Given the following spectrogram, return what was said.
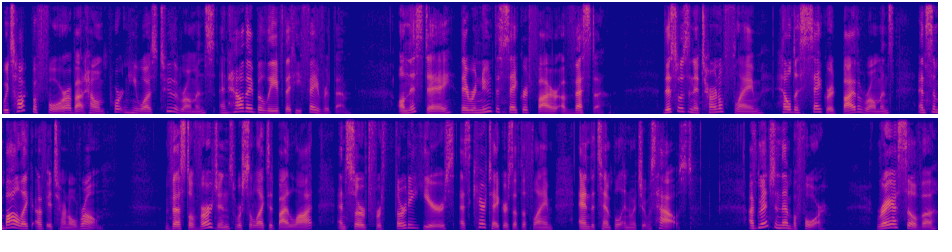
We talked before about how important he was to the Romans and how they believed that he favored them. On this day, they renewed the sacred fire of Vesta. This was an eternal flame held as sacred by the Romans and symbolic of eternal Rome. Vestal virgins were selected by lot and served for 30 years as caretakers of the flame and the temple in which it was housed. I've mentioned them before. Rhea Silvia,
